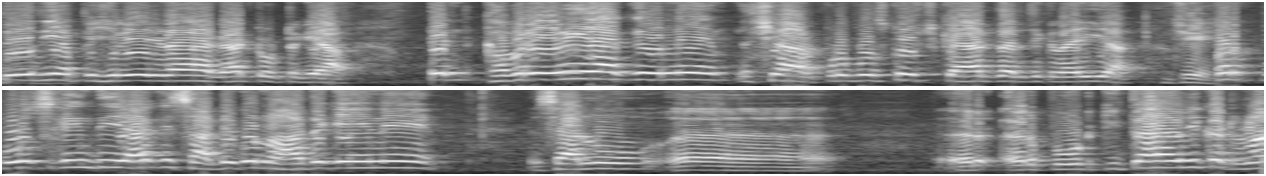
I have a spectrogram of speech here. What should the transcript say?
ਤੇ ਉਹਦੀਆਂ ਪਿਛਲੇ ਜਿਹੜਾ ਹੈਗਾ ਟੁੱਟ ਗਿਆ। ਤੇ ਖਬਰ ਇਹ ਵੀ ਆ ਕਿ ਉਹਨੇ ਹੁਸ਼ਿਆਰਪੁਰ ਪੁਲਿਸ ਕੋਲ ਸ਼ਿਕਾਇਤ ਦਰਜ ਕਰਾਈ ਆ। ਪਰ ਪੁਲਿਸ ਕਹਿੰਦੀ ਆ ਕਿ ਸਾਡੇ ਕੋਲ ਨਾ ਤੇ ਕਿਸੇ ਨੇ ਸਾਨੂੰ ਰਿਪੋਰਟ ਕੀਤਾ ਹੈ ਜੀ ਘਟਨਾ।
